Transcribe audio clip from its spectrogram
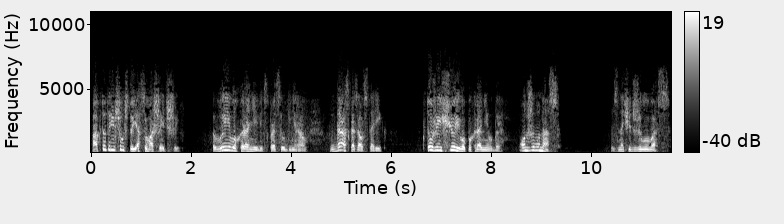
А кто-то решил, что я сумасшедший. «Вы его хоронили?» — спросил генерал. «Да», — сказал старик. «Кто же еще его похоронил бы? Он жил у нас». «Значит, жил у вас»,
